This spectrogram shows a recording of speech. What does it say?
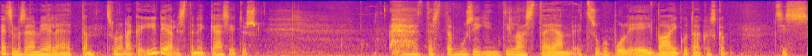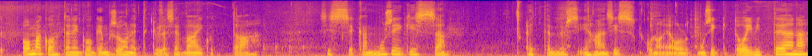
ensimmäisenä mieleen, että sulla on aika idealistinen käsitys tästä musiikin tilasta ja että sukupuoli ei vaikuta, koska siis omakohtainen kokemus on, että kyllä se vaikuttaa. Siis sekä musiikissa että myös ihan siis kun olen ollut musiikkitoimittajana.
